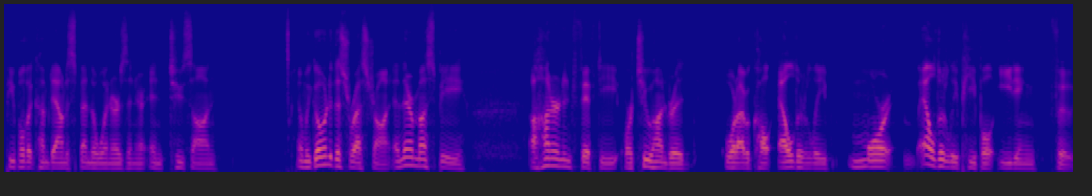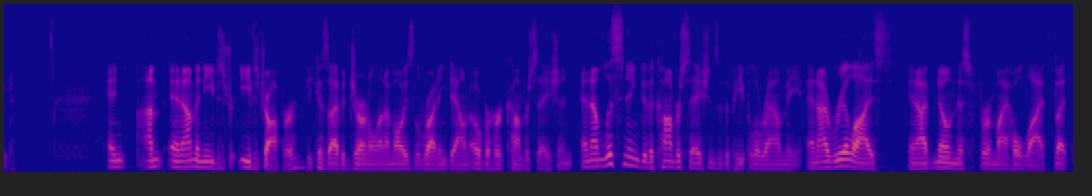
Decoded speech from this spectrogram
people that come down to spend the winters in, in Tucson. And we go into this restaurant, and there must be 150 or 200 what I would call elderly, more elderly people eating food. And I'm and I'm an eavesdropper because I have a journal and I'm always writing down over her conversation. And I'm listening to the conversations of the people around me, and I realized, and I've known this for my whole life, but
